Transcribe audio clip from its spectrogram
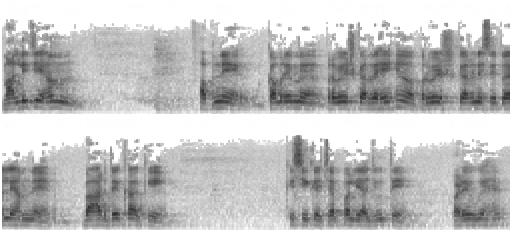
मान लीजिए हम अपने कमरे में प्रवेश कर रहे हैं और प्रवेश करने से पहले हमने बाहर देखा कि किसी के चप्पल या जूते पड़े हुए हैं।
